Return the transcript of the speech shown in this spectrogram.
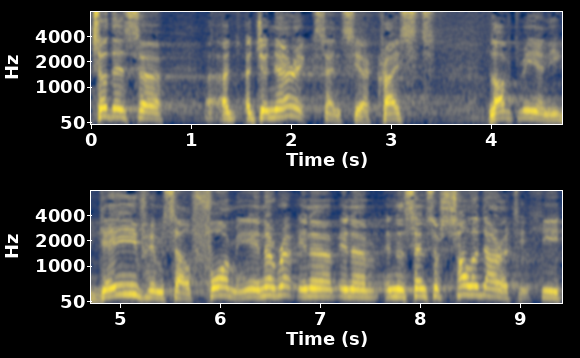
So there's a, a, a, generic sense here. Christ loved me and he gave himself for me in a, in a, in a, in a sense of solidarity. He,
